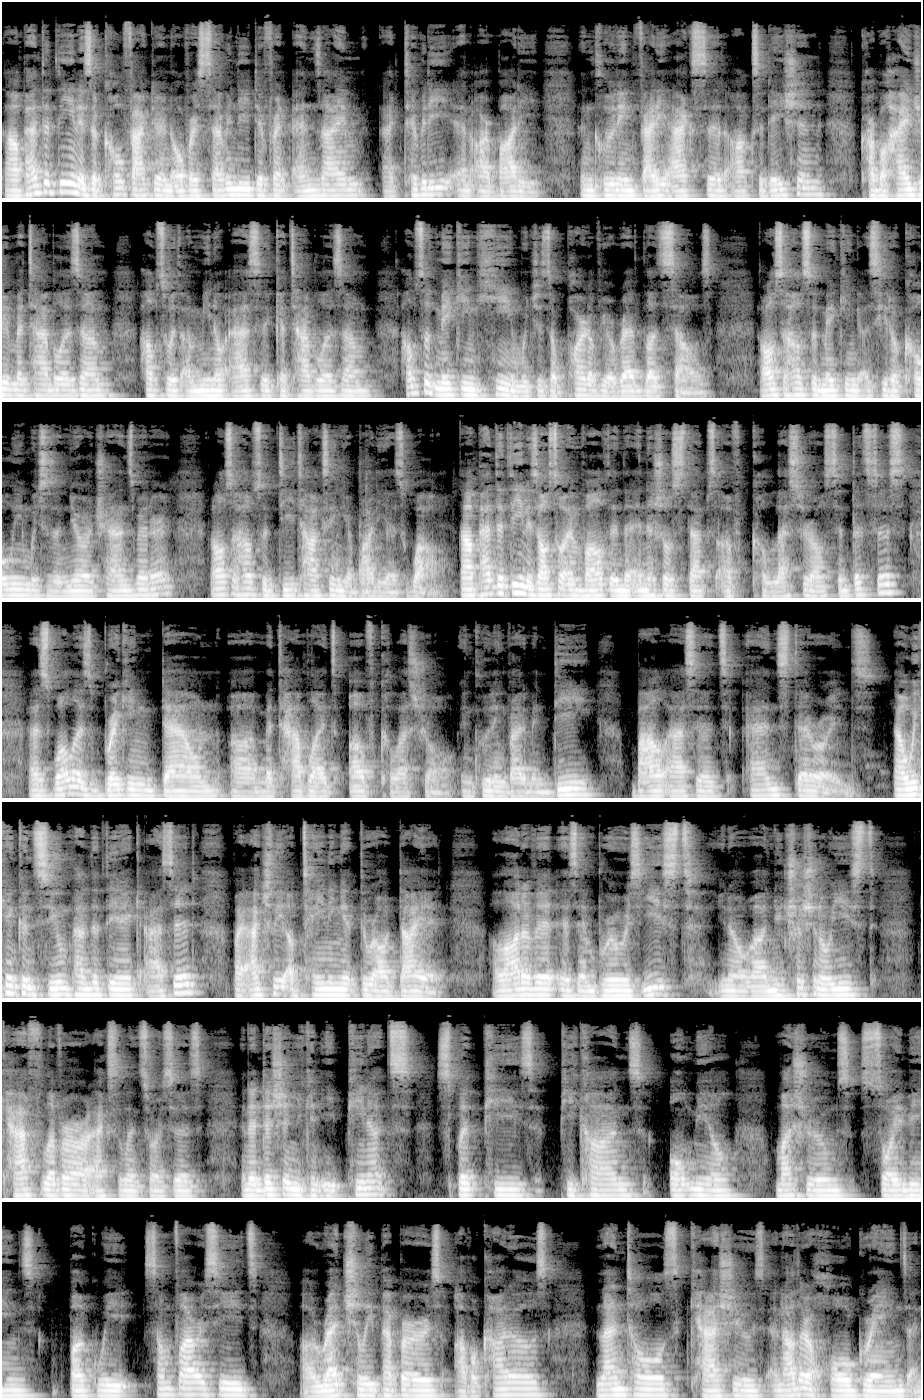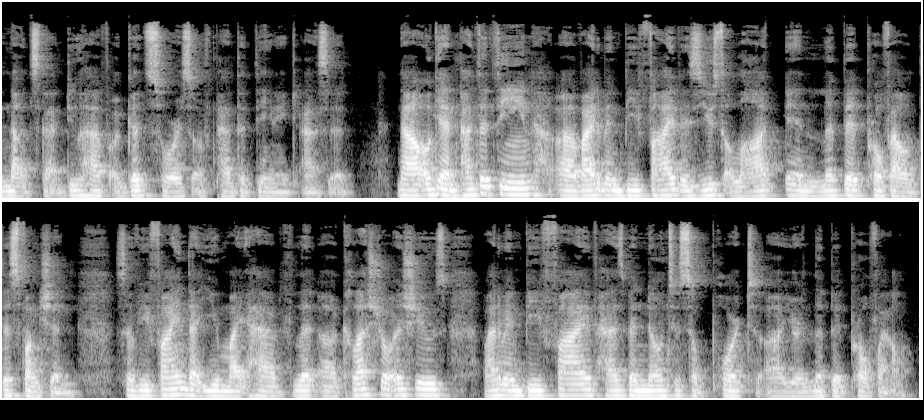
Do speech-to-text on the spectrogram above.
Now, pantothene is a cofactor in over 70 different enzyme activity in our body, including fatty acid oxidation, carbohydrate metabolism, helps with amino acid catabolism, helps with making heme, which is a part of your red blood cells. It also helps with making acetylcholine, which is a neurotransmitter. It also helps with detoxing your body as well. Now, pantothene is also involved in the initial steps of cholesterol synthesis, as well as breaking down uh, metabolites of cholesterol, including vitamin D, bile acids, and steroids. Now, we can consume pantothenic acid by actually obtaining it through our diet. A lot of it is in brewer's yeast, you know, uh, nutritional yeast, calf liver are excellent sources. In addition, you can eat peanuts, split peas, pecans, oatmeal, mushrooms, soybeans, buckwheat, sunflower seeds, uh, red chili peppers, avocados, lentils, cashews, and other whole grains and nuts that do have a good source of pantothenic acid. Now, again, pantothene, uh, vitamin B5, is used a lot in lipid profile dysfunction. So, if you find that you might have uh, cholesterol issues, vitamin B5 has been known to support uh, your lipid profile.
